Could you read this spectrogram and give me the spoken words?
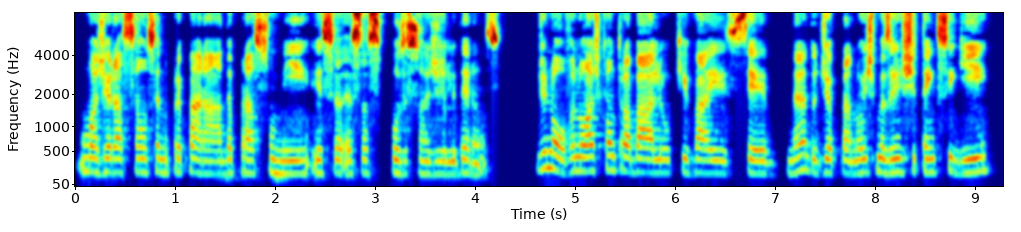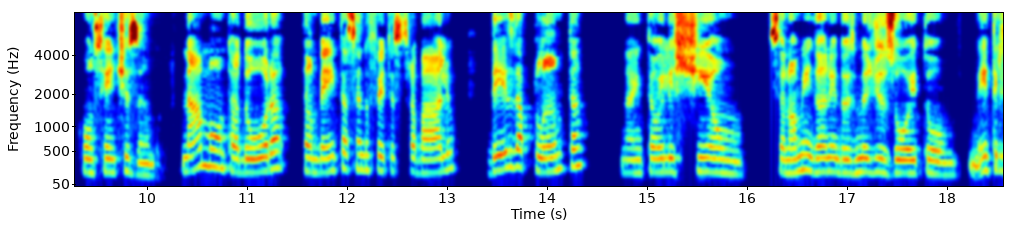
uma geração sendo preparada para assumir esse, essas posições de liderança. De novo, eu não acho que é um trabalho que vai ser né, do dia para a noite, mas a gente tem que seguir conscientizando. Na montadora também está sendo feito esse trabalho, desde a planta, né, então eles tinham, se eu não me engano, em 2018, entre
